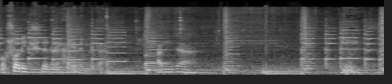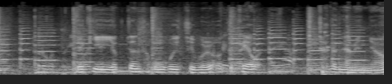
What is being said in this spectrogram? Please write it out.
목소리 출연을 하게 됩니다. 또 여기 역전 소금구이 집을 어떻게 찾았냐면요.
